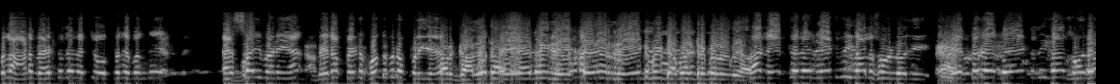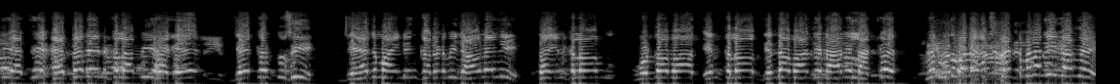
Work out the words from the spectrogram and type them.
ਭਲਾਣ ਬੈਲਟ ਦੇ ਵਿੱਚ ਉੱਥੇ ਦੇ ਬੰਦੇ ਐਸਆਈ ਬਣੇ ਆ ਮੇਰਾ ਪਿੰਡ ਖੁਦ ਬਨੋਪਲੀ ਹੈ ਪਰ ਗੱਲ ਤਾਂ ਇਹ ਹੈ ਵੀ ਰੇਟ ਦਾ ਰੇਟ ਵੀ ਡਬਲ ਟ੍ਰਿਪਲ ਹੋ ਗਿਆ ਸਰ ਰੇਟ ਦੇ ਰੇਟ ਦੀ ਗੱਲ ਸੁਣ ਲਓ ਜੀ ਰੇਟ ਦੇ ਰੇਟ ਦੀ ਗੱਲ ਸੁਣ ਲਓ ਜੀ ਇੱਥੇ ਐਦਾਂ ਦੇ ਇਨਕਲਾਬੀ ਹੈਗੇ ਜੇਕਰ ਤੁਸੀਂ ਜਾਇਜ਼ ਮਾਈਨਿੰਗ ਕਰਨ ਵੀ ਜਾਓ ਨਾ ਜੀ ਤਾਂ ਇਨਕਲਾਬ ਮੁਰਦਾਬਾਦ ਇਨਕਲਾਬ ਜਿੰਦਾਬਾਦ ਦੇ ਨਾਰੇ ਲੱਗ ਕੇ ਫਿਰ ਉਸ ਤੋਂ ਬਾਅਦ ਐਕਸਪੈਕਟ ਪਤਾ ਕੀ ਕਰਦੇ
